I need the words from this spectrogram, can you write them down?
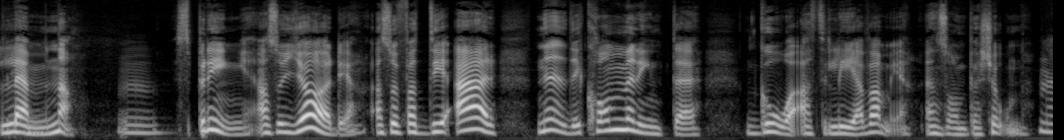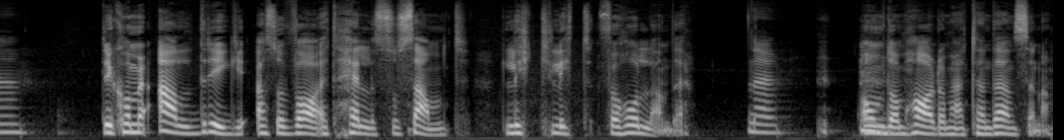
lämna. Mm. Spring, alltså gör det. Alltså för att det är, nej det kommer inte gå att leva med en sån person. Nej. Det kommer aldrig alltså, vara ett hälsosamt, lyckligt förhållande Nej. om de har de här tendenserna.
